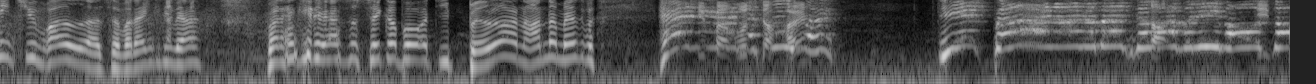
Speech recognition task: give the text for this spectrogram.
sindssygt vred. Altså, hvordan kan de være, hvordan kan de være så sikre på, at de er bedre end andre mennesker? Henning, De er fra Rutsker Højlyng. De er ikke bedre end andre mennesker, Så, bare fordi de er fra Rutsker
